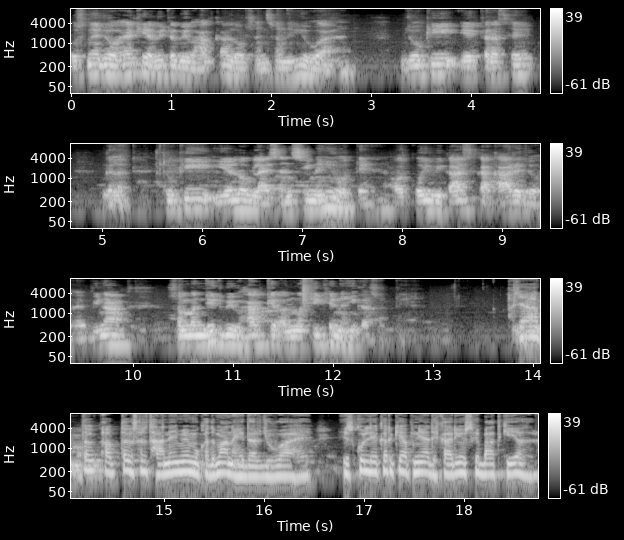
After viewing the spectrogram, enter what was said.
उसने जो है कि अभी तक विभाग का लोड सेंसन नहीं हुआ है जो कि एक तरह से गलत है क्योंकि ये लोग लाइसेंसी नहीं होते हैं और कोई विकास का कार्य जो है बिना संबंधित विभाग के अनुमति के नहीं कर सकते हैं। अच्छा अब तक अब तक सर थाने में मुकदमा नहीं दर्ज हुआ है। इसको लेकर के अपने अधिकारियों से बात किया सर?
